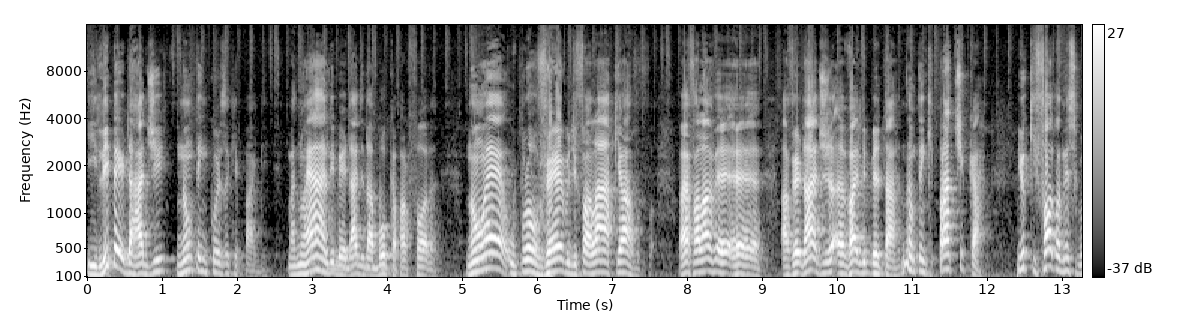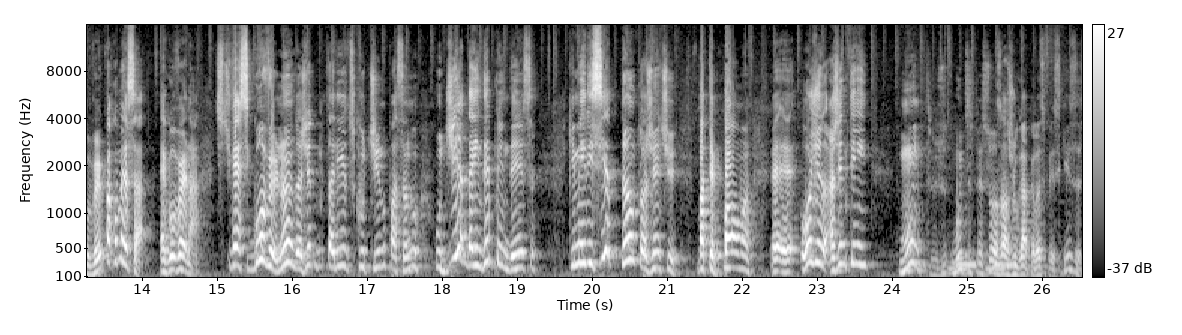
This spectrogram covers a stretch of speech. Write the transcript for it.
E liberdade não tem coisa que pague. Mas não é a liberdade da boca para fora. Não é o provérbio de falar que ah, vai falar é, é, a verdade vai libertar. Não, tem que praticar. E o que falta nesse governo, para começar, é governar. Se estivesse governando, a gente não estaria discutindo, passando o dia da independência, que merecia tanto a gente bater palma. É, é hoje a gente tem muitas pessoas a julgar pelas pesquisas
